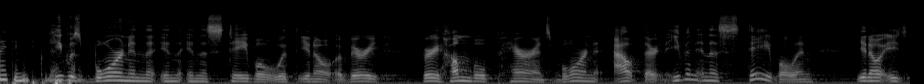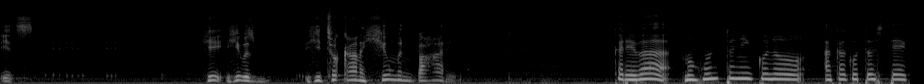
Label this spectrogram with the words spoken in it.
えてみてください。He was born in the, in the, in the stable with, you know, a very, very humble parents, born out there, even in a stable. And you know, it, it's he he was he took on a human body. 彼はもう本当にこの赤子として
